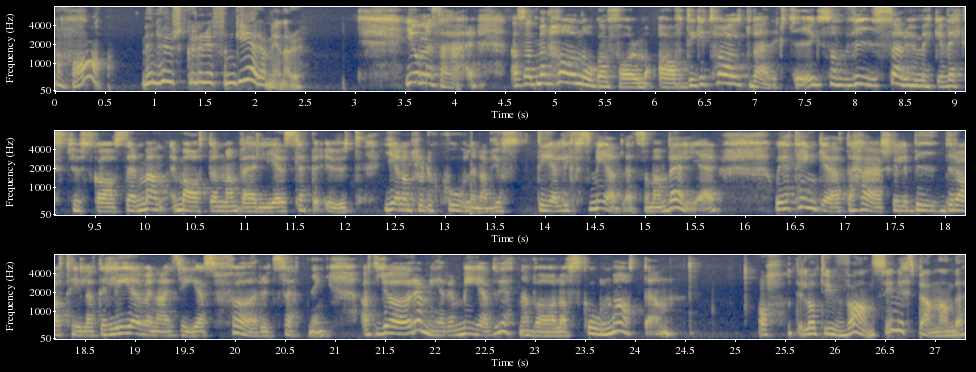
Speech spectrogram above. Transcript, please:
Aha, men hur skulle det fungera menar du? Jo, men så här. Alltså att man har någon form av digitalt verktyg som visar hur mycket växthusgaser man, maten man väljer släpper ut genom produktionen av just det livsmedlet som man väljer. Och jag tänker att det här skulle bidra till att eleverna ges förutsättning att göra mer medvetna val av skolmaten. Oh, det låter ju vansinnigt spännande.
